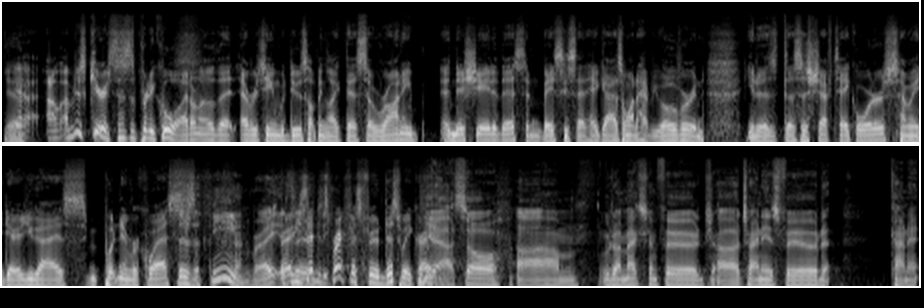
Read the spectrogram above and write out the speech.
Yeah. Yeah, I'm I'm just curious. This is pretty cool. I don't know that every team would do something like this. So Ronnie initiated this and basically said, "Hey guys, I want to have you over." And you know, does, does the chef take orders? How many are you guys putting in requests? There's a theme, right? Is Right, he said the- it's breakfast food this week, right? yeah, so um, we've done Mexican food, uh, Chinese food, kind of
